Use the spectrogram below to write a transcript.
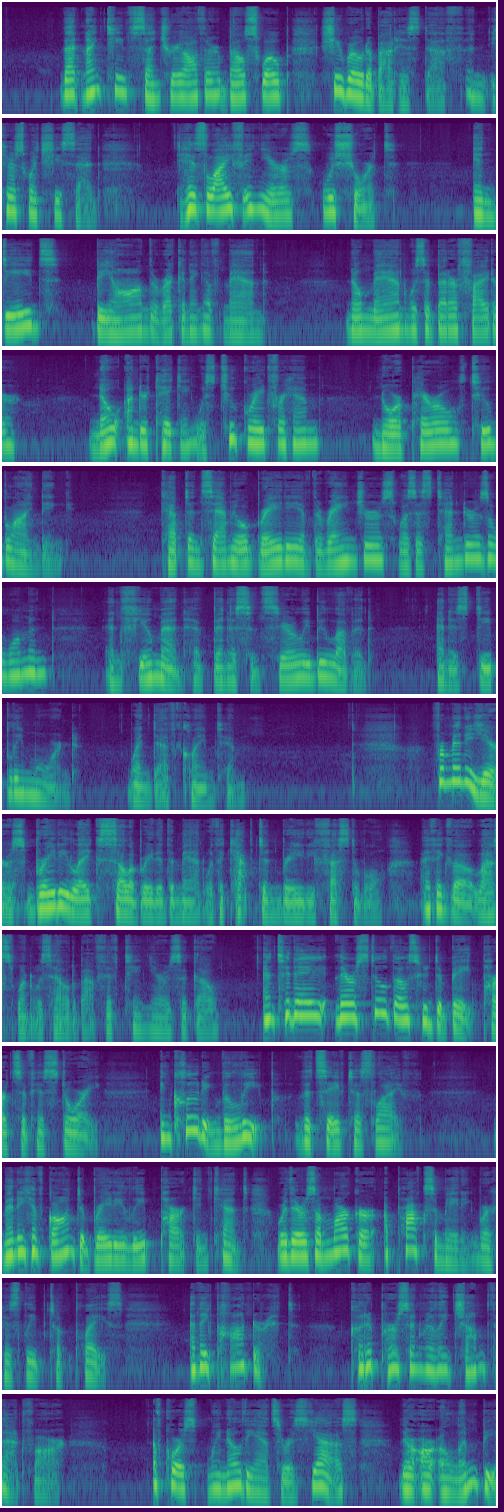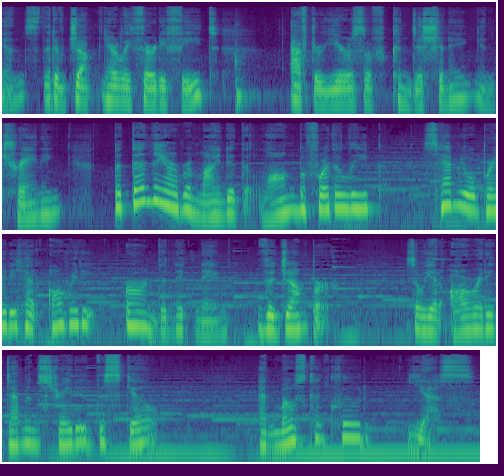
That 19th century author, Belle Swope, she wrote about his death, and here's what she said His life in years was short, in deeds beyond the reckoning of man. No man was a better fighter. No undertaking was too great for him, nor peril too blinding. Captain Samuel Brady of the Rangers was as tender as a woman, and few men have been as sincerely beloved and as deeply mourned when death claimed him. For many years, Brady Lake celebrated the man with a Captain Brady Festival. I think the last one was held about 15 years ago. And today, there are still those who debate parts of his story, including the leap that saved his life. Many have gone to Brady Leap Park in Kent, where there is a marker approximating where his leap took place, and they ponder it. Could a person really jump that far? Of course, we know the answer is yes. There are Olympians that have jumped nearly 30 feet after years of conditioning and training. But then they are reminded that long before the leap, Samuel Brady had already earned the nickname the Jumper, so he had already demonstrated the skill. And most conclude yes,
